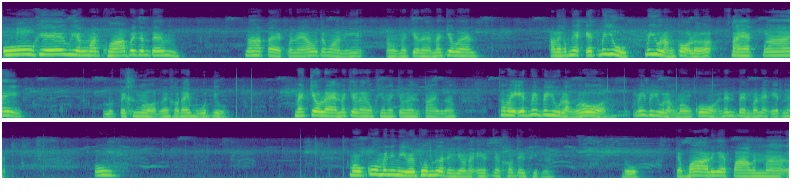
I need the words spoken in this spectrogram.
โอเคเหวียงหมัดขวาไปกันเต็มๆหน้าแตกไปแล้วจังหวะนี้เอาแม็กเกลแลนแม็กเกลแลนอะไรครับเนี่ยเอสไม่อยู่ไม่อยู่หลังเกาะเหรอแตกไปลดไปครึ่งหลอดไว้เขาได้บูทอยู่แม็กเกลแลนแม็กเกลแลนโอเคแม็กเกลแลนตายไปแล้วทำไมเอสไม่ไปอยู่หลังโล่ไม่ไปอยู่หลังมังโก้เล่นเป็นปะเนี่ยเอสเนี่ย โอ้เมาโก้ไม่ได้มีไว้เพิ่มเลือดอย่างเดียวนะเอสอย่าเข้าใจผิดนะ ดู จะบ้าหรือไงปลามันมา เอ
